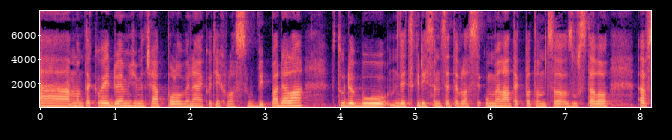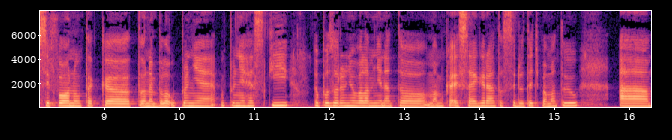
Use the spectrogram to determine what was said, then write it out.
a mám takový dojem, že mi třeba polovina jako těch vlasů vypadala. V tu dobu, vždycky, když jsem se ty vlasy umila, tak potom, co zůstalo v sifonu, tak eh, to nebylo úplně, úplně hezký. Upozorňovala mě na to mamka i ségra, to si doteď pamatuju. A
